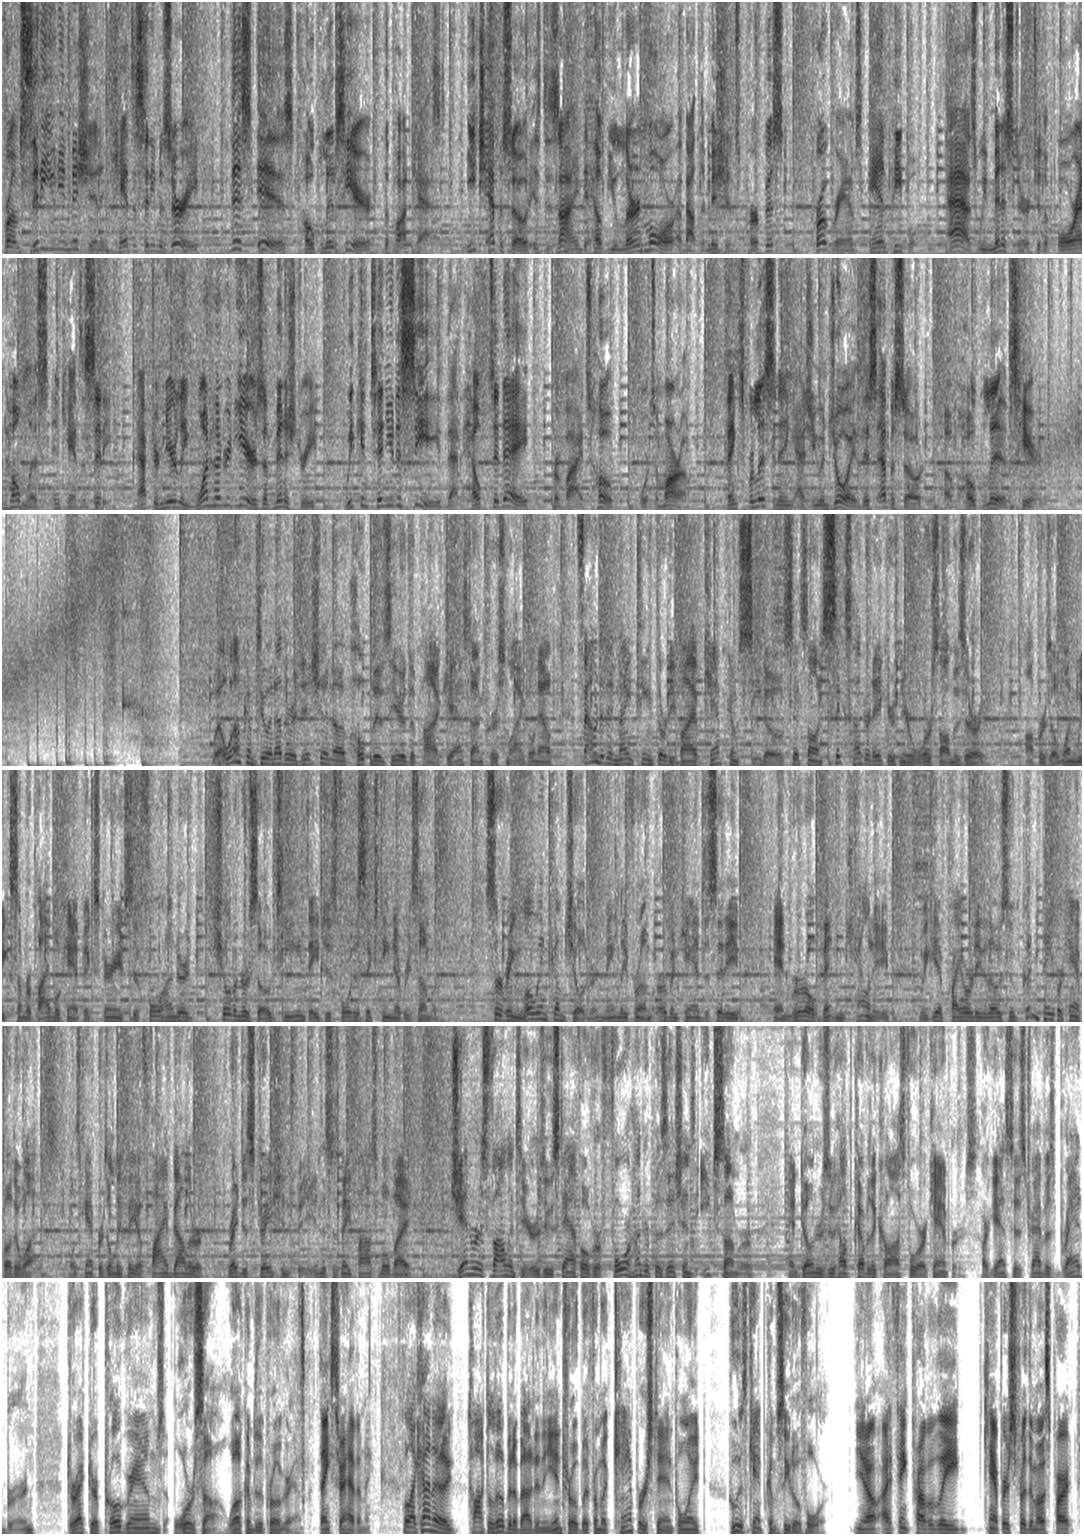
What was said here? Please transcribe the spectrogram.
From City Union Mission in Kansas City, Missouri, this is Hope Lives Here, the podcast. Each episode is designed to help you learn more about the mission's purpose, programs, and people as we minister to the poor and homeless in Kansas City. After nearly 100 years of ministry, we continue to see that help today provides hope for tomorrow. Thanks for listening as you enjoy this episode of Hope Lives Here. Welcome to another edition of Hope Lives Here, the podcast. I'm Chris Michael. Now, founded in 1935, Camp CUMCITO sits on 600 acres near Warsaw, Missouri. Offers a one week summer Bible camp experience to 400 children or so, teens ages 4 to 16 every summer. Serving low income children, mainly from urban Kansas City and rural Benton County, we give priority to those who couldn't pay for camp otherwise. Most campers only pay a $5 registration fee, and this is made possible by generous volunteers who staff over 400 positions each summer and donors who help cover the cost for our campers. Our guest is Travis Bradburn, Director of Programs Warsaw. Welcome to the program. Thanks for having me. Well, I kind of talked a little bit about it in the intro, but from a camper standpoint, who is Camp CUMCITO for? You know, I think probably campers, for the most part,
